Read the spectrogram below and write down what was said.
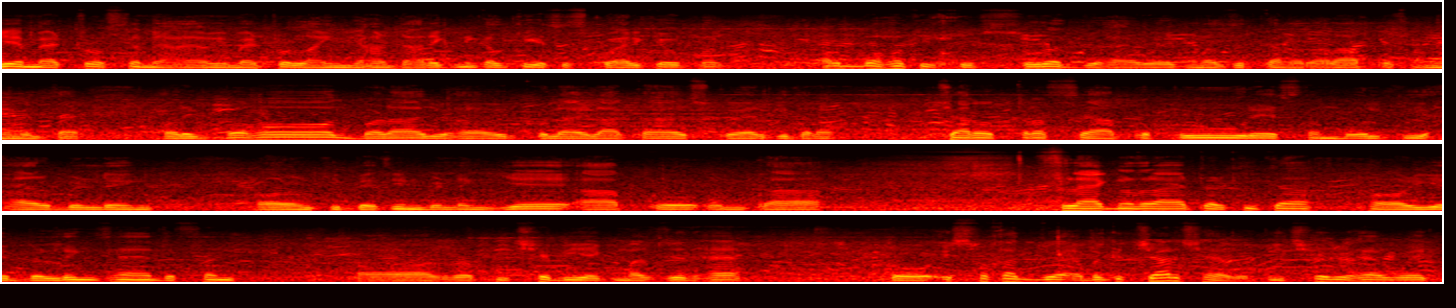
ये मेट्रो से मैं आया हूँ। मेट्रो लाइन यहाँ डायरेक्ट निकलती है इस स्क्वायर के ऊपर और बहुत ही खूबसूरत जो है वो एक मस्जिद का नज़ारा आपके सामने मिलता है और एक बहुत बड़ा जो है खुला इलाका स्क्वायर की तरह। चारों तरफ़ से आपको पूरे इस्तंबुल की हर बिल्डिंग और उनकी बेहतरीन बिल्डिंग ये आपको उनका फ्लैग नज़र आया टर्की का, और ये बिल्डिंग्स हैं डिफरेंट और पीछे भी एक मस्जिद है। तो इस वक्त जो है, बल्कि चर्च है वो, पीछे जो है वो एक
